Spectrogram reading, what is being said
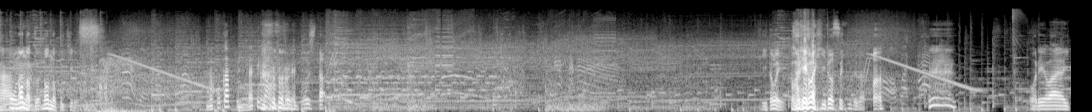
あお難なく。く難なく1位ですキノコカップ苦手かも。どうした？ひどいこれはひどすぎるなこれはい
